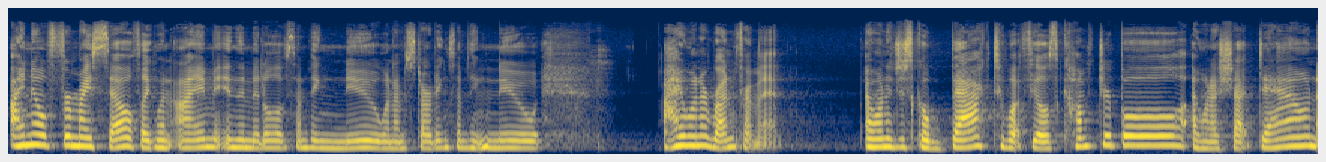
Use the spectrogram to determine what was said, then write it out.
I know for myself, like when I'm in the middle of something new, when I'm starting something new, I want to run from it. I want to just go back to what feels comfortable. I want to shut down.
